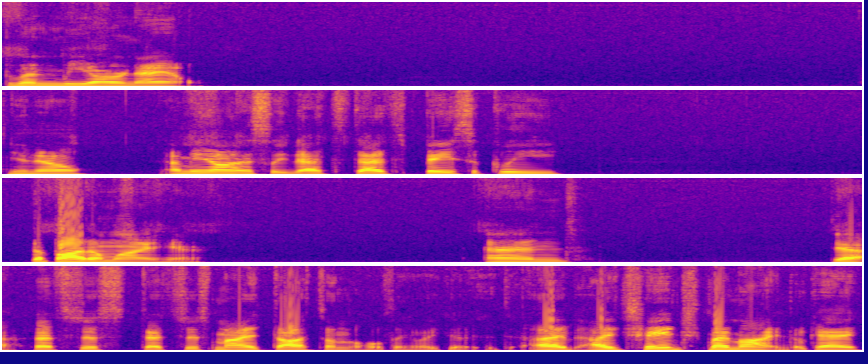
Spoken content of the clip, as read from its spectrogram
than we are now. You know? I mean honestly, that's that's basically the bottom line here. And yeah, that's just that's just my thoughts on the whole thing. Like uh, I I changed my mind, okay?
